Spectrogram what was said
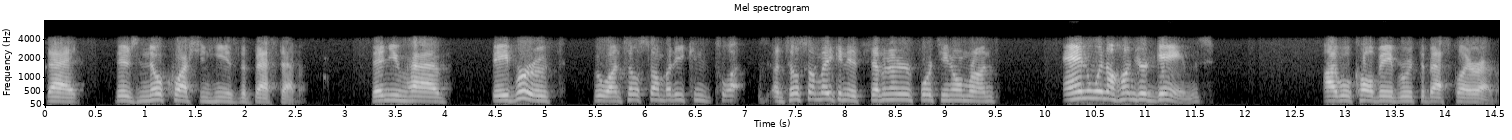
that there's no question he is the best ever. Then you have Babe Ruth who until somebody can pl- until somebody can hit 714 home runs and win 100 games, I will call Babe Ruth the best player ever,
